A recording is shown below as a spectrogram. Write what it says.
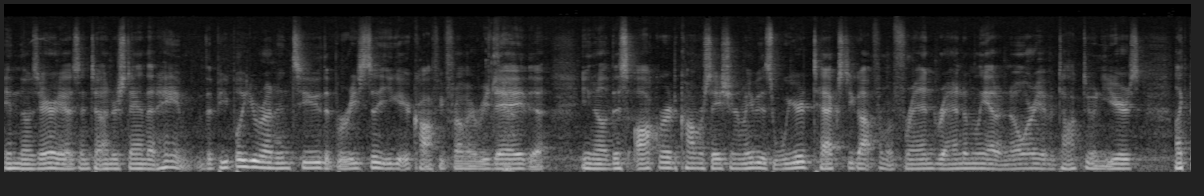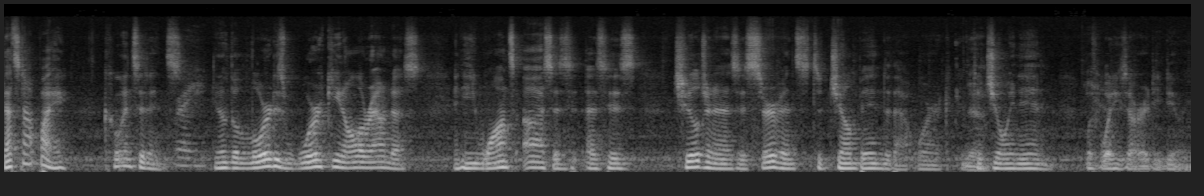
in those areas and to understand that hey the people you run into the barista you get your coffee from every day the you know this awkward conversation or maybe this weird text you got from a friend randomly out of nowhere you haven't talked to in years like that's not by coincidence Right. you know the lord is working all around us and he wants us as as his children and as his servants to jump into that work Yeah. to join in with what he's already doing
